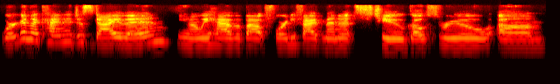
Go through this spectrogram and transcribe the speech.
we're going to kind of just dive in. You know, we have about 45 minutes to go through um,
